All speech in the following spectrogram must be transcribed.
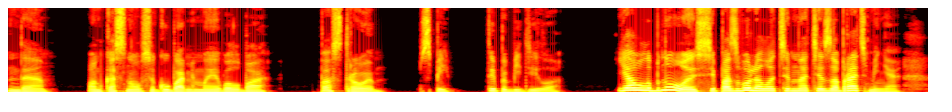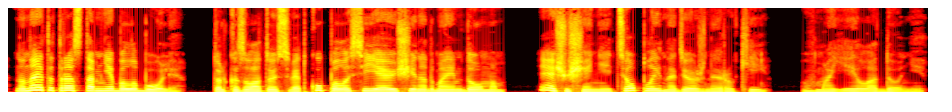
Да, он коснулся губами моего лба. Построим. Спи, ты победила. Я улыбнулась и позволила темноте забрать меня, но на этот раз там не было боли. Только золотой свет купола, сияющий над моим домом, и ощущение теплой, надежной руки в моей ладони.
